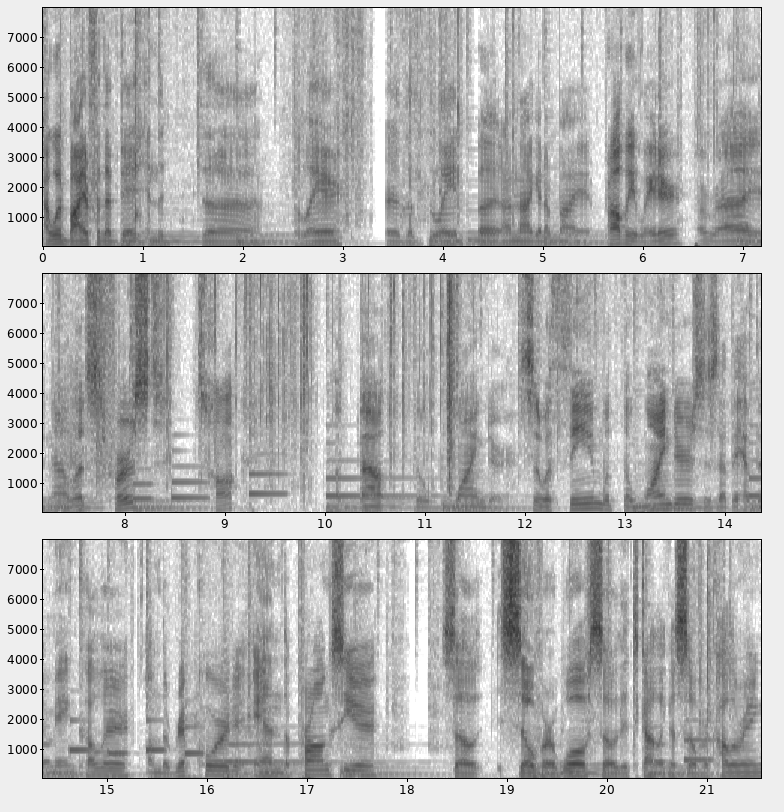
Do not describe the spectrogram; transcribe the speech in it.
I would buy it for the bit and the, the, the layer or the blade, but I'm not gonna buy it. Probably later. All right, now let's first talk about the winder. So a theme with the winders is that they have the main color on the ripcord and the prongs here. So silver wolf, so it's got like a silver coloring.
